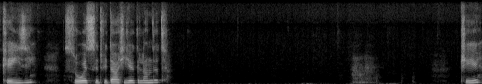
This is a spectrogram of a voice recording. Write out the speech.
Okay, easy. So, jetzt sind wir da hier gelandet. Okay.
